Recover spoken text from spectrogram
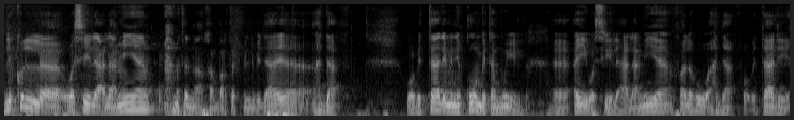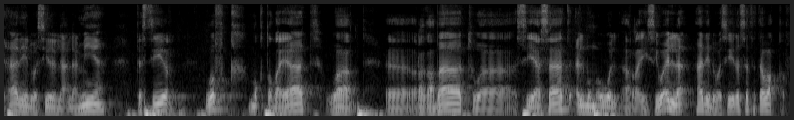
لكل وسيلة إعلامية مثل ما خبرتك في البداية أهداف. وبالتالي من يقوم بتمويل آه، أي وسيلة إعلامية فله أهداف. وبالتالي هذه الوسيلة الإعلامية تسير وفق مقتضيات ورغبات وسياسات الممول الرئيسي وإلا هذه الوسيلة ستتوقف.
